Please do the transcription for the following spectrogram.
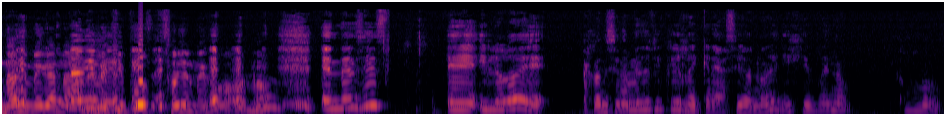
nadie me gana del equipo, soy el mejor, ¿no? Entonces, eh, y luego de acondicionamiento físico y recreación, ¿no? Y dije, bueno, como...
